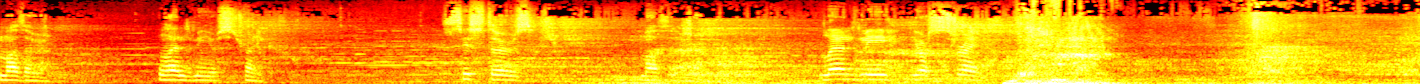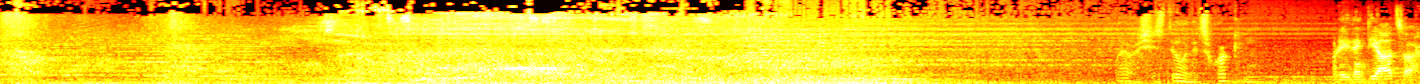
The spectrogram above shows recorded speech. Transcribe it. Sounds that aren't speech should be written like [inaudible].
Mother, lend me your strength. Sisters, mother, lend me your strength. Whatever she's doing, it's working. What do you think the odds are?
